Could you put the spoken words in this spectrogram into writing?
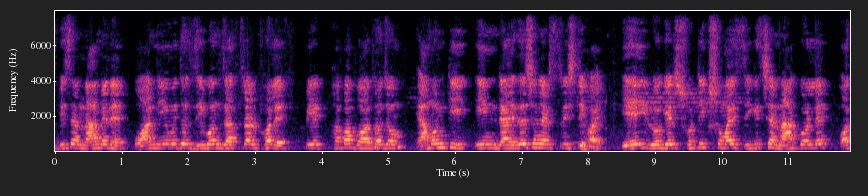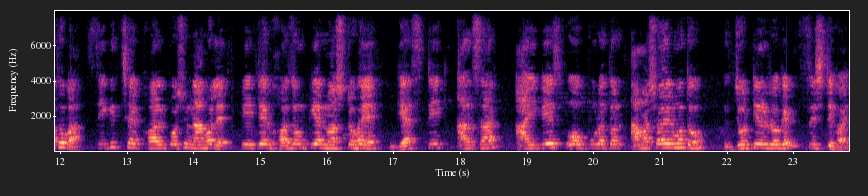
বিচার না মেনে অনিয়মিত জীবনযাত্রার ফলে পেট ফাঁপা বদহজম, এমনকি ইনডাইজেশনের সৃষ্টি হয়। এই রোগের সঠিক সময়ে চিকিৎসা না করলে অথবা চিকিৎসায় ফলপ্রসূ না হলে পেটের হজম ক্রিয়া নষ্ট হয়ে গ্যাস্ট্রিক, আলসার, আইবিএস ও পুরাতন আমাশয়ের মতো জটিল রোগের সৃষ্টি হয়।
